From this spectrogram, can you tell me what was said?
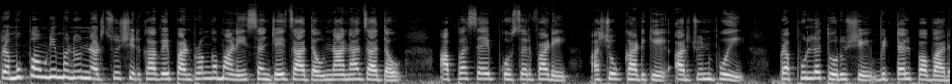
प्रमुख पाहुणे म्हणून नरसू शिरकावे पांडुरंग माने संजय जाधव नाना जाधव आप्पासाहेब कोसरवाडे अशोक घाटगे अर्जुन भोई प्रफुल्ल तोरुशे विठ्ठल पवार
